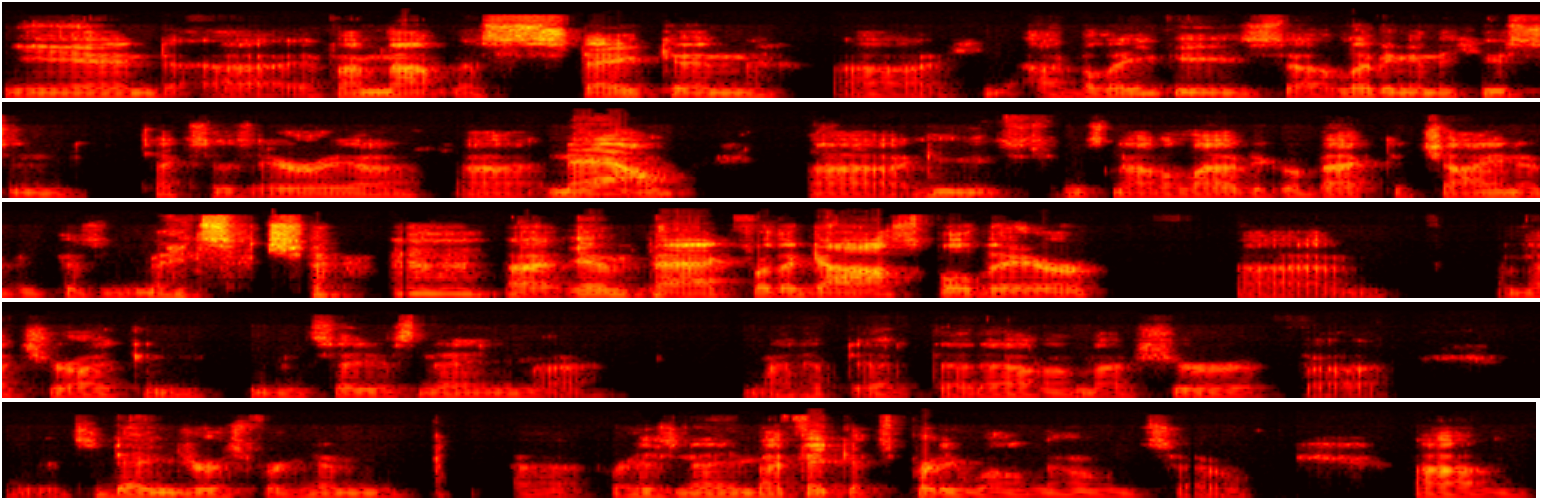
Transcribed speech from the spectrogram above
And uh, if I'm not mistaken, uh, he, I believe he's uh, living in the Houston, Texas area uh, now. He's he's not allowed to go back to China because he made such an impact for the gospel there. Um, I'm not sure I can even say his name. Might have to edit that out. I'm not sure if it's dangerous for him for his name. I think it's pretty well known. So. Um,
